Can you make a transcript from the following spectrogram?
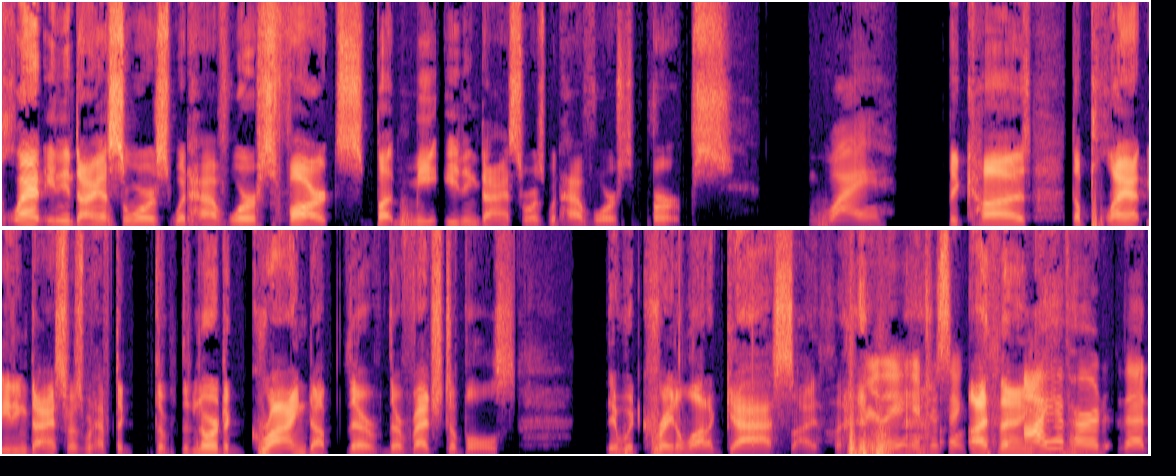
plant-eating dinosaurs would have worse farts, but meat-eating dinosaurs would have worse burps Why? because the plant-eating dinosaurs would have to, the, in order to grind up their their vegetables, it would create a lot of gas. I think. Really interesting. I think. I have heard that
